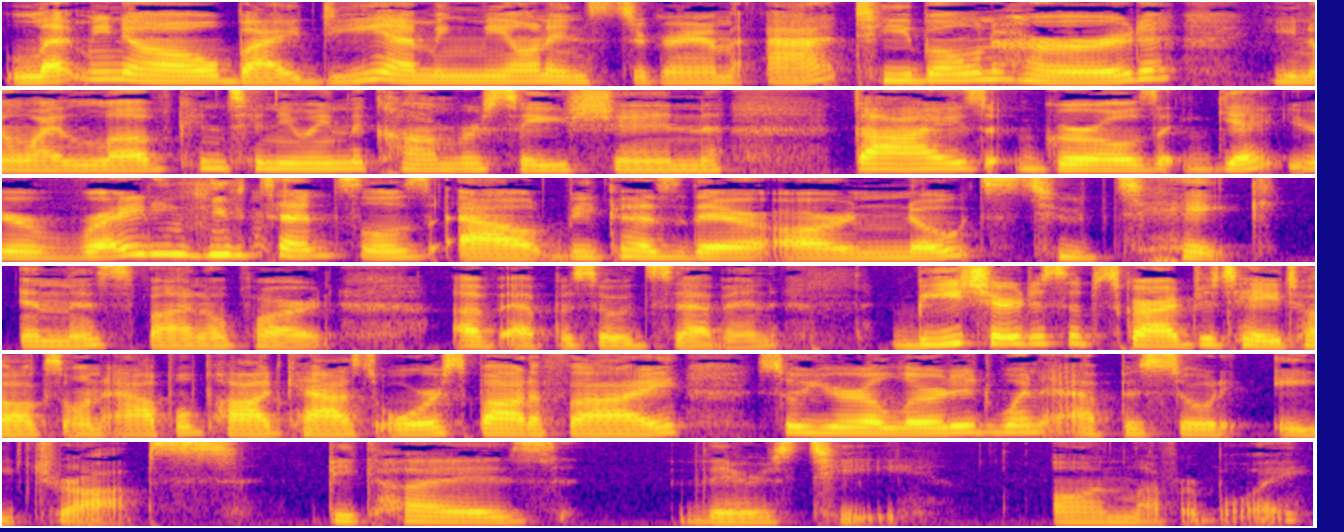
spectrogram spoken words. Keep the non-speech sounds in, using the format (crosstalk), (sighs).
Let me know by DMing me on Instagram at T-Bone Heard. You know I love continuing the conversation. Guys, girls, get your writing (laughs) utensils out because there are notes to take in this final part of episode 7. Be sure to subscribe to Tay Talks on Apple Podcast or Spotify so you're alerted when episode 8 drops because there's tea on Loverboy.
